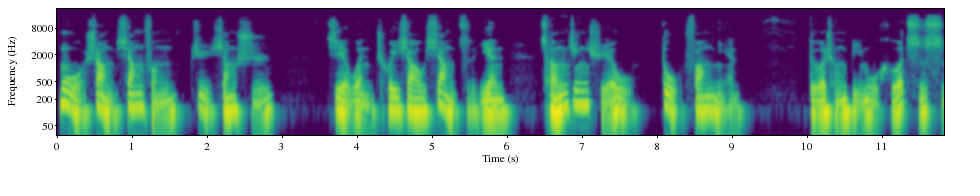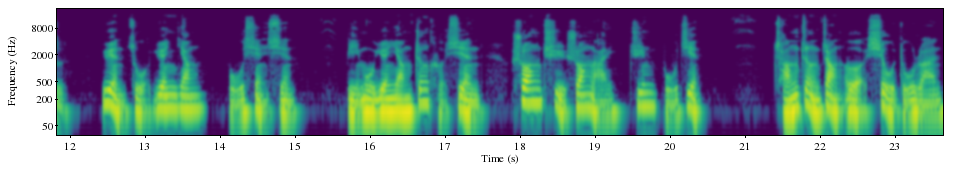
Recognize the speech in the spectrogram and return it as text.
陌上相逢俱相识。借问吹箫向紫烟，曾经学舞度芳年。得成比目何辞死，愿作鸳鸯不羡仙。比目鸳鸯真可羡，双去双来君不见。长正帐萼绣独鸾，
